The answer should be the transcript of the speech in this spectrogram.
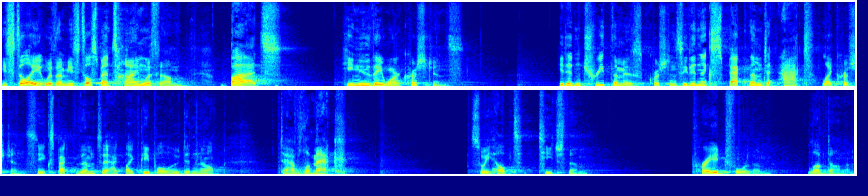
He still ate with them, he still spent time with them, but he knew they weren't Christians. He didn't treat them as Christians. He didn't expect them to act like Christians. He expected them to act like people who didn't know, to have Lamech. So he helped teach them, prayed for them, loved on them.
